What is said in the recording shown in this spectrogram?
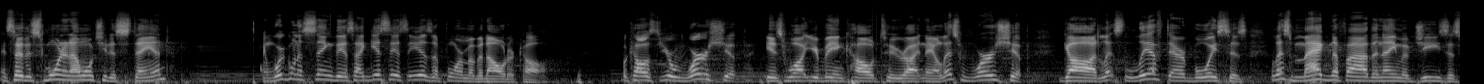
And so this morning, I want you to stand and we're going to sing this. I guess this is a form of an altar call because your worship is what you're being called to right now. Let's worship God. Let's lift our voices. Let's magnify the name of Jesus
